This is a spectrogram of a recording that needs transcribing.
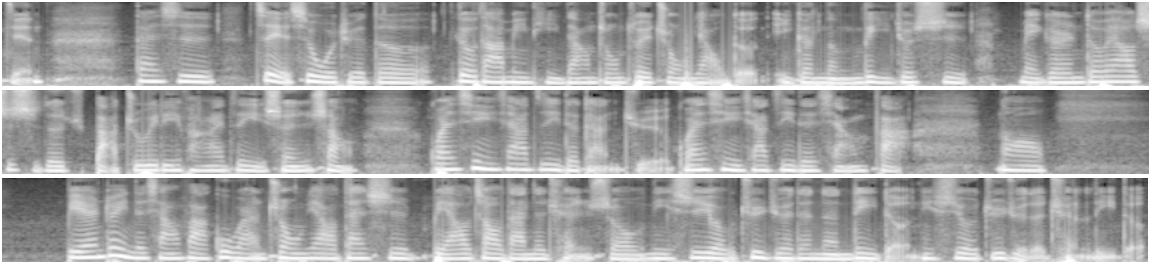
间。但是这也是我觉得六大命题当中最重要的一个能力，就是每个人都要适时的把注意力放在自己身上，关心一下自己的感觉，关心一下自己的想法。那别人对你的想法固然重要，但是不要照单的全收。你是有拒绝的能力的，你是有拒绝的权利的，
